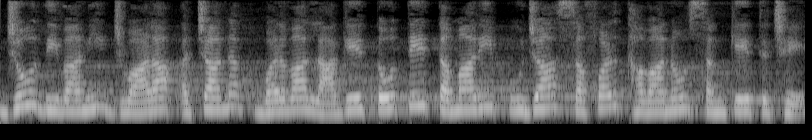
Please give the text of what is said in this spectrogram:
જો દીવાની જ્વાળા અચાનક બળવા લાગે તો તે તમારી પૂજા સફળ થવાનો સંકેત છે.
